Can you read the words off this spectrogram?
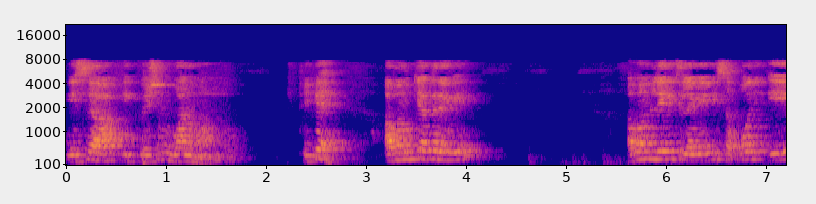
इसे आप इक्वेशन वन मान लो। ठीक है? अब हम क्या करेंगे? अब हम लेके चलेंगे कि suppose a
